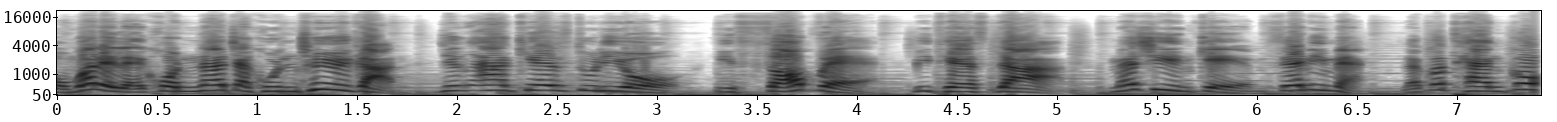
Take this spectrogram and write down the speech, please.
ผมว่าหลายๆ คนน่าจะคุ้นชื่อกันยัง Arcane Studio id Software Bethesda Machine Game ZeniMax แล้วก็ Tango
